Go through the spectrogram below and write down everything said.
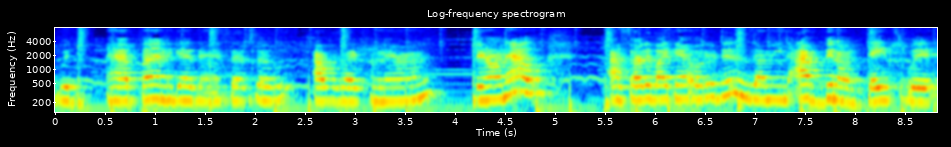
would have fun together and stuff. So I was like, from there on, there on out, I started liking older dudes. I mean, I've been on dates with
